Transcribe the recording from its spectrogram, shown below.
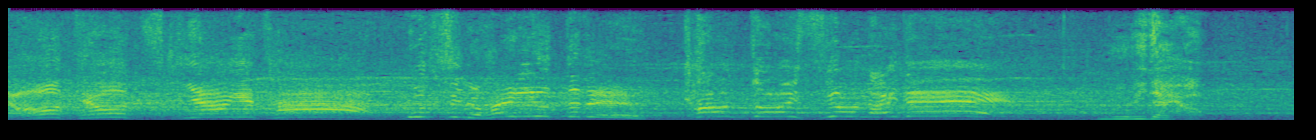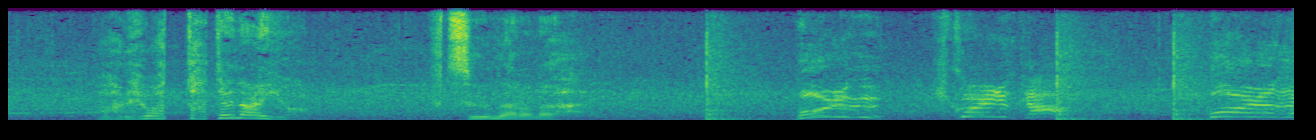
両手を突き上げた。ちに入りよったで。カウントの必要ないで。無理だよ。あれは立てないよ。普通ならな。ボルグ聞こえるか？ボルグ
